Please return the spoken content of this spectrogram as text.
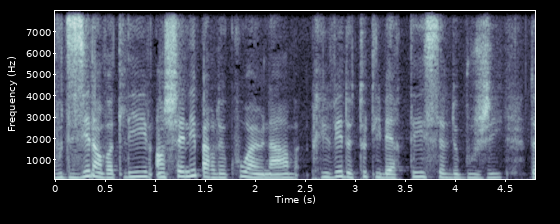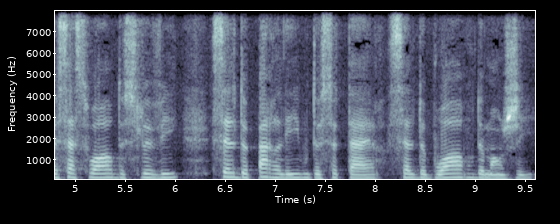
vous disiez dans votre livre, enchaîné par le cou à un arbre, privé de toute liberté, celle de bouger, de s'asseoir, de se lever, celle de parler ou de se taire, celle de boire ou de manger,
